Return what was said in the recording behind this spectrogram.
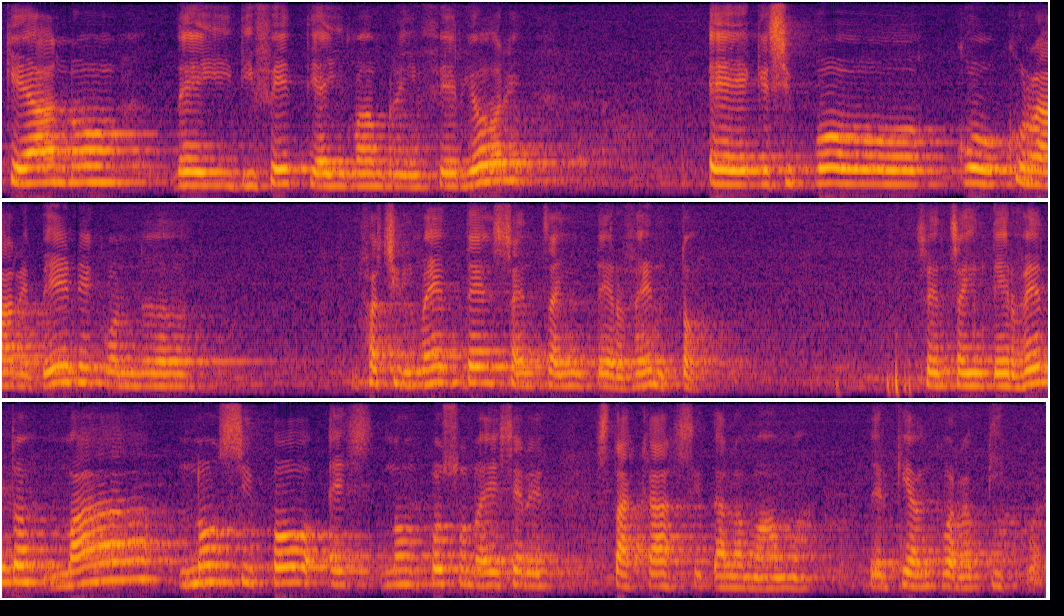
che hanno dei difetti ai membri inferiori e che si può curare bene con, facilmente senza intervento senza intervento, ma non, può, non possono essere staccarsi dalla mamma perché è ancora piccola.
